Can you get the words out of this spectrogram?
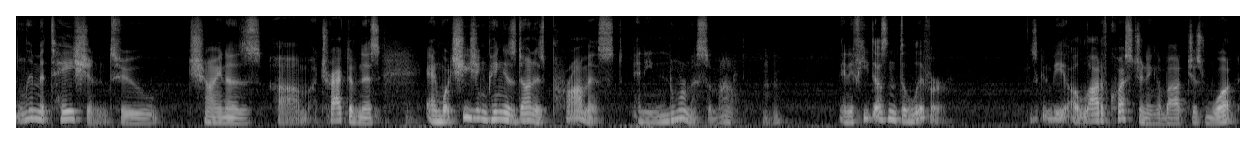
limitation to China's um, attractiveness, and what Xi Jinping has done is promised an enormous amount. Mhm. And if he doesn't deliver, there's going to be a lot of questioning about just what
